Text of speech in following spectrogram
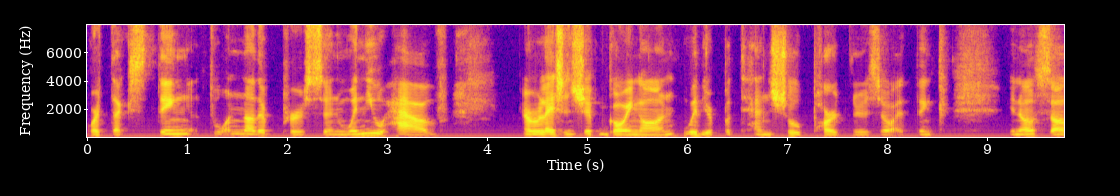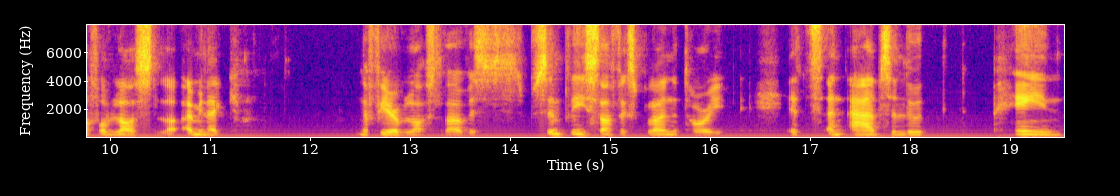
or texting to another person when you have a relationship going on with your potential partner. So, I think, you know, self of lost love, I mean, like, the fear of lost love is simply self explanatory. It's an absolute pain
